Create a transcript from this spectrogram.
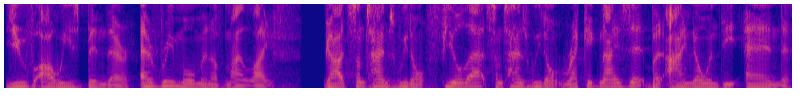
You've always been there every moment of my life. God, sometimes we don't feel that. Sometimes we don't recognize it, but I know in the end,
